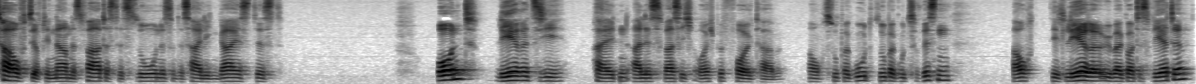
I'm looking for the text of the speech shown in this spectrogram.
Tauft sie auf den Namen des Vaters, des Sohnes und des Heiligen Geistes. Und lehret sie halten alles, was ich euch befolgt habe. Auch super gut, super gut zu wissen. Auch die Lehre über Gottes Werte.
